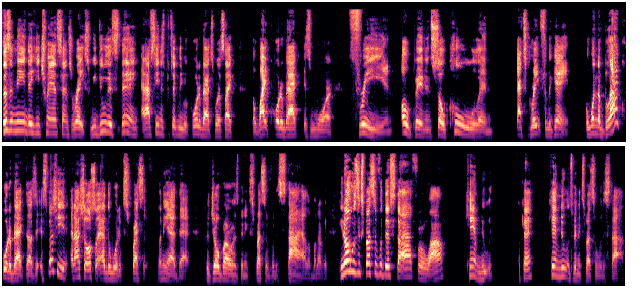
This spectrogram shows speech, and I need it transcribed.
Doesn't mean that he transcends race. We do this thing, and I've seen this particularly with quarterbacks where it's like, the white quarterback is more free and open and so cool, and that's great for the game. But when the black quarterback does it, especially, and I should also add the word expressive. Let me add that because Joe Burrow has been expressive with his style and whatever. You know who was expressive with their style for a while? Cam Newton. Okay? Cam Newton's been expressive with his style.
